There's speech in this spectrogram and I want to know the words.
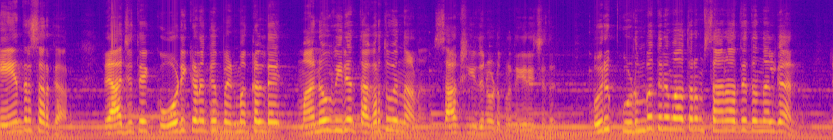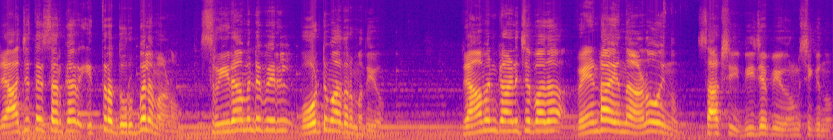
കേന്ദ്ര സർക്കാർ രാജ്യത്തെ കോടിക്കണക്കിന് പെൺമക്കളുടെ മനോവീര്യം തകർത്തുവെന്നാണ് സാക്ഷി ഇതിനോട് പ്രതികരിച്ചത്. ഒരു കുടുംബത്തിന് മാത്രം സ്ഥാനാർത്ഥിത്വം നൽകാൻ രാജ്യത്തെ സർക്കാർ ഇത്ര ദുർബലമാണോ? ശ്രീരാമന്റെ പേരിൽ വോട്ട് മാത്രം മതിയോ? രാമൻ കാണിച്ച പാത വേണ്ട എന്നാണോ എന്നും സാക്ഷി ബി ജെ പി വിമർശിക്കുന്നു.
